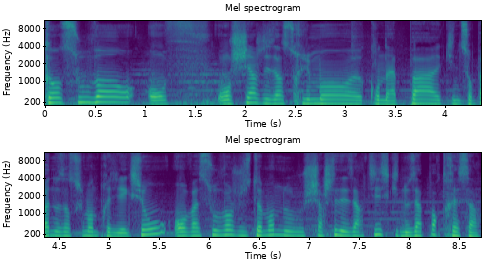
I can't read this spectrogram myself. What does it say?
quand souvent on, on cherche des instruments euh, qu'on n'a pas, qui ne sont pas nos instruments de prédilection, on va souvent justement nous chercher des artistes qui nous apporteraient ça.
